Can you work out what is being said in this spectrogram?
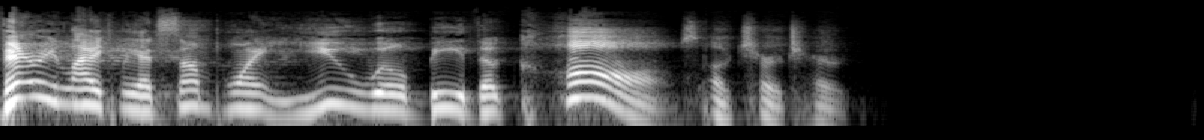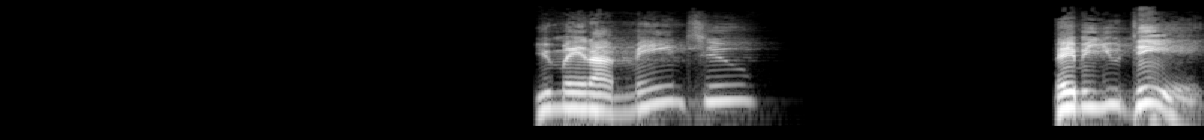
Very likely at some point you will be the cause of church hurt. You may not mean to, maybe you did.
